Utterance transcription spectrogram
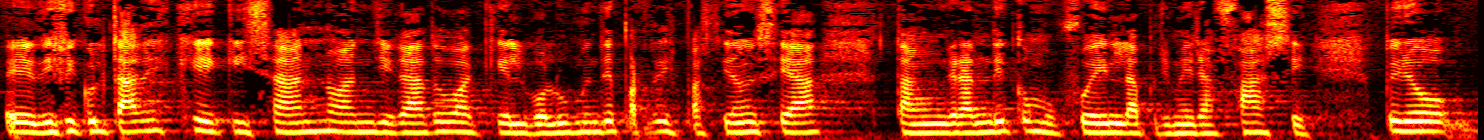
eh, dificultades que quizás no han llegado a que el volumen de participación sea tan grande como fue en la primera fase. Pero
